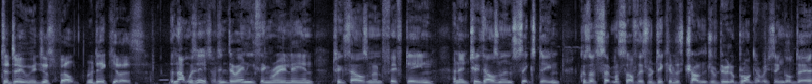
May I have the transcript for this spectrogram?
to do. It just felt ridiculous. And that was it. I didn't do anything really in 2015. And in 2016, because I'd set myself this ridiculous challenge of doing a blog every single day,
